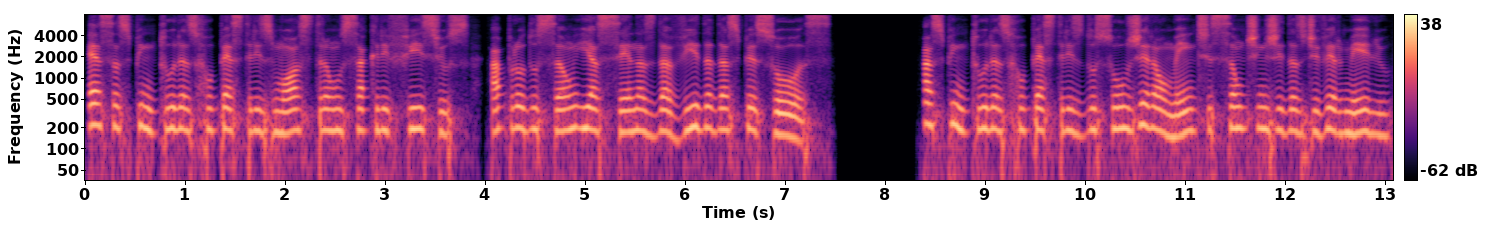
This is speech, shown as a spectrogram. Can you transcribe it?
Essas pinturas rupestres mostram os sacrifícios, a produção e as cenas da vida das pessoas. As pinturas rupestres do sul geralmente são tingidas de vermelho,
